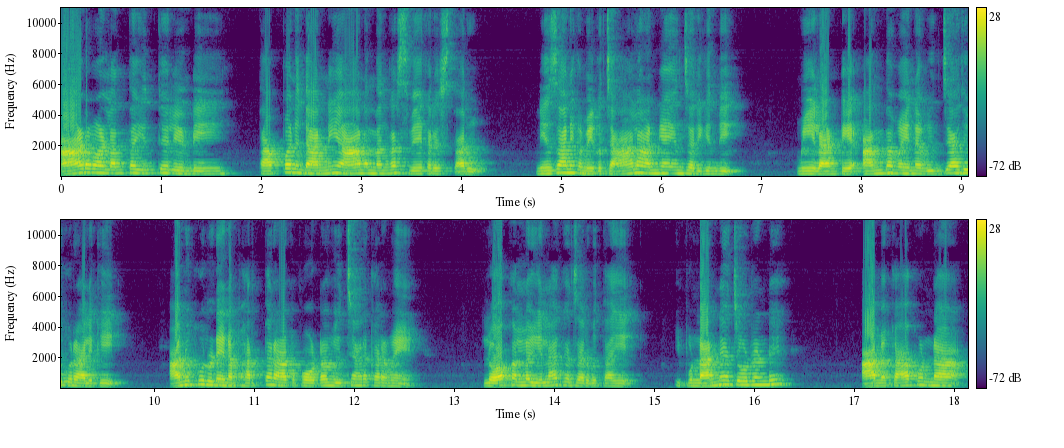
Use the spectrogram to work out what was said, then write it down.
ఆడవాళ్ళంతా ఇంతేలేండి తప్పని దాన్ని ఆనందంగా స్వీకరిస్తారు. నిజానికి మీకు చాలా అన్యాయం జరిగింది. మీలాంటి అందమైన విద్యాధికురాలికి అనుకూలుడైన భర్త రాకపోవటం విచారకరమే. లోకంలో ఇలాగే జరుగుతాయి. ఇప్పుడు నన్నే చూడండి. ఆమె కాకుండా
